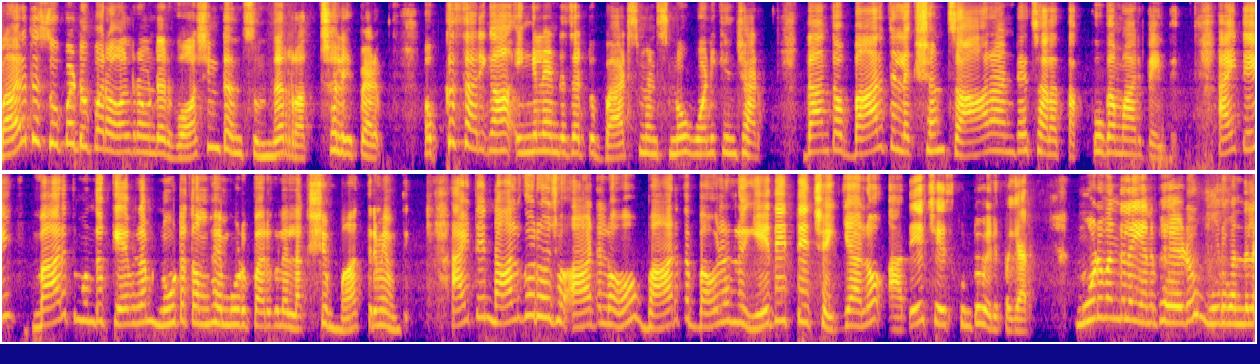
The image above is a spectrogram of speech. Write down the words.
భారత super duper allrounder Washington Sundar రచ్చలేపాడు. ఒక్కసారిగా ఇంగ్లాండ్ జట్టు బ్యాట్స్మెన్స్ను వణికించాడు. దాంతో భారత లక్ష్యం చాలా అంటే చాలా తక్కువగా మారిపోయింది. అయితే భారత్ ముందు కేవలం నూట తొంభై మూడు పరుగుల లక్ష్యం మాత్రమే ఉంది. అయితే నాలుగో రోజు ఆటలో భారత బౌలర్లు ఏదైతే చెయ్యాలో అదే చేసుకుంటూ వెళ్ళిపోయారు. మూడు వందల ఎనభై ఏడు మూడు వందల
